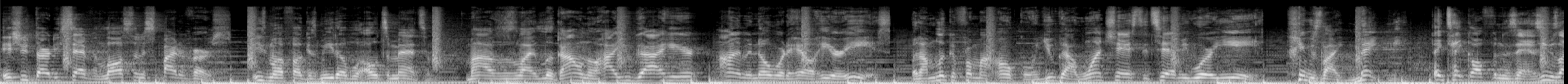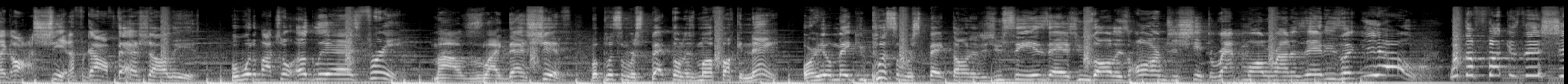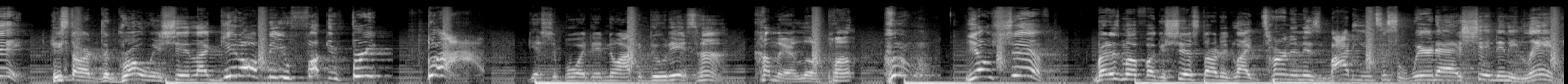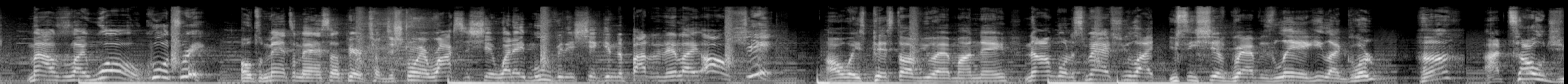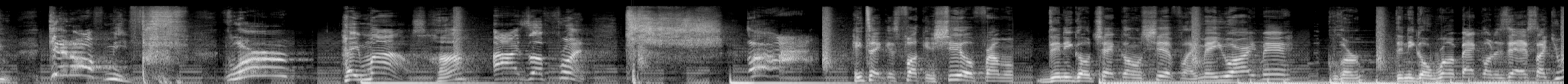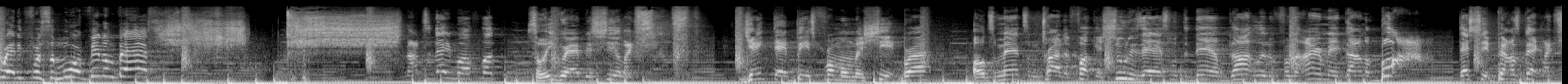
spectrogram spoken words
Issue 37, Lost in the Spider-Verse. These motherfuckers meet up with Ultimatum. Miles is like, look, I don't know how you got here. I don't even know where the hell here is. But I'm looking for my uncle, and you got one chance to tell me where he is. He was like, make me. They take off in his ass. He was like, oh shit, I forgot how fast y'all is. But what about your ugly ass friend? Miles is like, that shift, but put some respect on his motherfucking name. Or he'll make you put some respect on it as you see his ass use all his arms and shit to wrap him all around his head. He's like, yo, what the fuck is this shit? He started to grow and shit, like, get off me, you fucking freak. Bow! Guess your boy didn't know I could do this, huh? Come here, little punk. Yo, shift! Bro, this motherfucking shift started like turning his body into some weird ass shit, then he landed. Miles was like, whoa, cool trick. Ultimatum ass up here destroying rocks and shit while they moving and shit, getting up out of there like, oh shit. Always pissed off you at my name. Now I'm gonna smash you like you see Shift grab his leg. He like glurp, huh? I told you. Get off me! glurp! Hey Miles, huh? Eyes up front. ah! He take his fucking shield from him. Then he go check on Shift like, man, you alright, man? Glurp. Then he go run back on his ass like, you ready for some more Venom Bass? Not today, motherfucker. So he grabbed his shield like, yank that bitch from him and shit, bruh. Ultimatum tried to fucking shoot his ass with the damn gauntlet from the Iron Man gauntlet. Blah! That shit bounced back like.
